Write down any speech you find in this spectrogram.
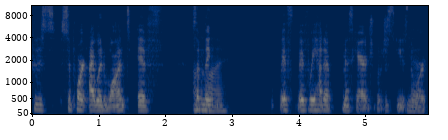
whose support I would want if something uh-huh. if if we had a miscarriage, we'll just use yeah. the word.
